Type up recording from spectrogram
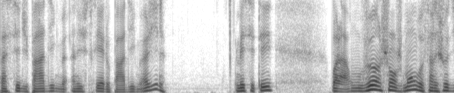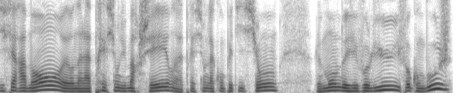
passer du paradigme industriel au paradigme agile, mais c'était voilà, on veut un changement, on veut faire les choses différemment, euh, on a la pression du marché, on a la pression de la compétition, le monde évolue, il faut qu'on bouge.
